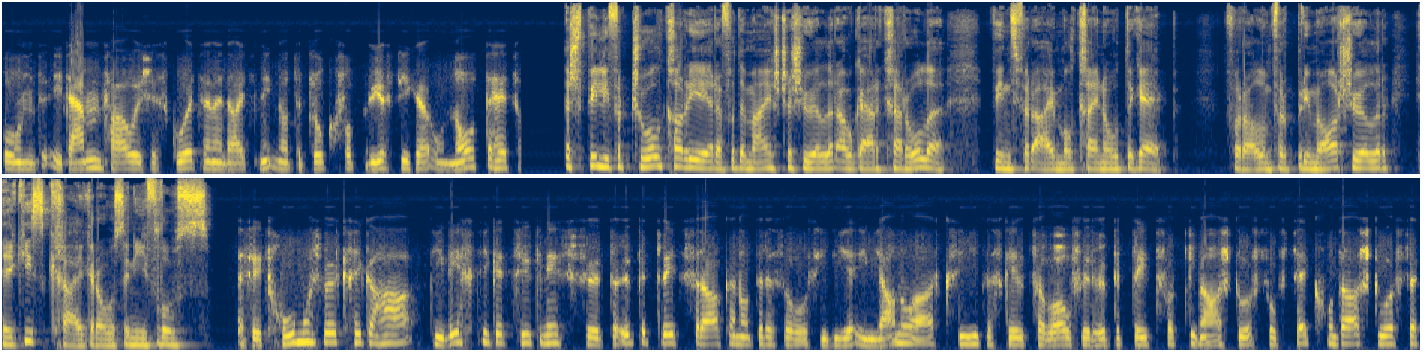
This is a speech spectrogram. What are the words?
Und in diesem Fall ist es gut, wenn man da jetzt nicht nur den Druck von Prüfungen und Noten hat, es spiele für die Schulkarriere der meisten Schüler auch gar keine Rolle, wenn es für einmal keine Noten gäbe. Vor allem für Primarschüler hätte es keinen grossen Einfluss. Es wird kaum Auswirkungen haben. Die wichtigen Zeugnisse für die Übertrittsfragen oder so sind die im Januar gewesen. Das gilt sowohl für Übertritt von Primarstufe auf die Sekundarstufe,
